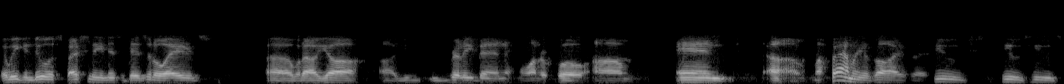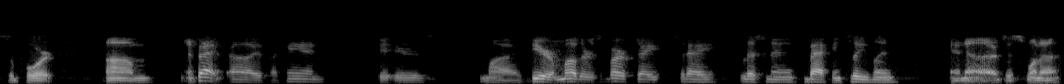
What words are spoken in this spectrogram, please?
that we can do, especially in this digital age. Uh, without y'all, uh, you've really been wonderful. Um, and uh, my family is always a huge, huge, huge support. Um, in fact, uh, if I can, it is my dear mother's birthday today, listening back in Cleveland. And uh, I just want to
